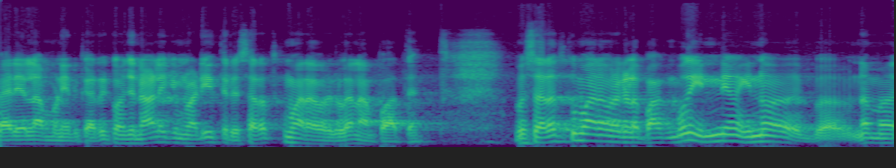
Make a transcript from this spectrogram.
வேலையெல்லாம் பண்ணியிருக்காரு. கொஞ்சம் நாளைக்கு முன்னாடி திரு சரத்குமார் அவர்களை நான் பார்த்தேன். இப்போ சரத்குமார் அவர்களை பார்க்கும்போது இன்னும் இன்னும் நம்ம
